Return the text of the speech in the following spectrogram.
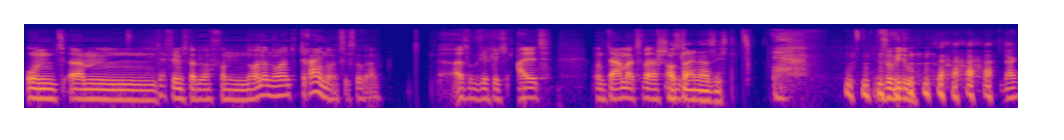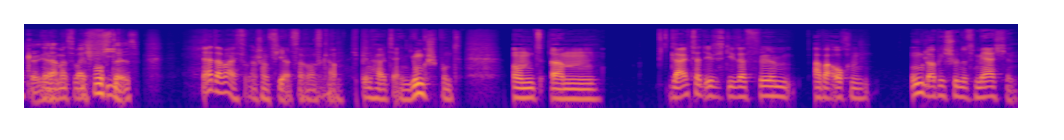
Und ähm, der Film ist glaube ich auch von 99, 93 sogar. Also wirklich alt. Und damals war das schon. Aus deiner Sicht. Ja, so wie du. Danke, ja. ja. Damals war ich, ich wusste vier. es. Ja, da war ich sogar schon vier, als er rauskam. Ich bin halt ein Jungspund. Und ähm, gleichzeitig ist dieser Film aber auch ein unglaublich schönes Märchen.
